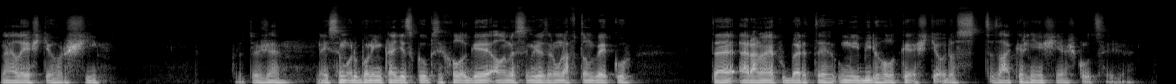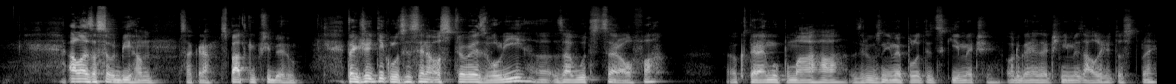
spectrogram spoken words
ne ještě horší. Protože nejsem odborník na dětskou psychologii, ale myslím, že zrovna v tom věku té rané puberty umí být holky ještě o dost zákeřnější než kluci. Že? Ale zase odbíhám, sakra, zpátky k příběhu. Takže ti kluci si na ostrově zvolí eh, za vůdce Ralfa, eh, kterému pomáhá s různými politickými či organizačními záležitostmi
